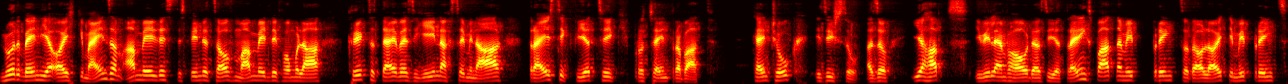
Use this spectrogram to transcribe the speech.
Nur wenn ihr euch gemeinsam anmeldet, das findet ihr auf dem Anmeldeformular, kriegt ihr teilweise je nach Seminar 30, 40 Prozent Rabatt. Kein Joke, es ist so. Also ihr habt, ich will einfach auch, dass ihr Trainingspartner mitbringt oder auch Leute mitbringt.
